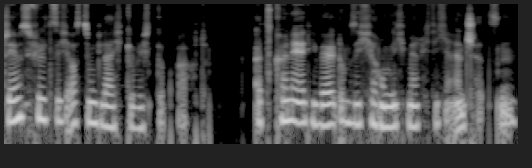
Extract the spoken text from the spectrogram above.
James fühlt sich aus dem Gleichgewicht gebracht, als könne er die Welt um sich herum nicht mehr richtig einschätzen.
